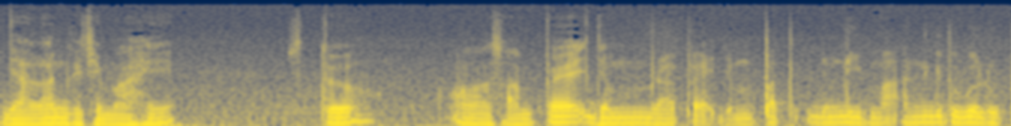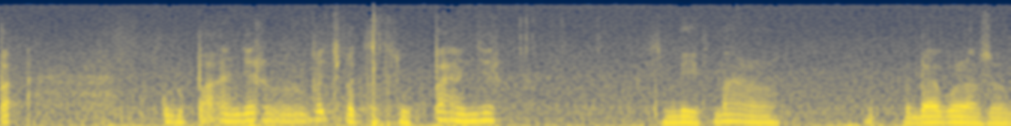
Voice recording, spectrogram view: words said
Jalan ke Cimahi. Itu oh, sampai jam berapa ya? Jam 4 jam 5an gitu gue lupa. Gue lupa anjir. Lupa cepet lupa anjir. Jam 5 udah gue langsung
